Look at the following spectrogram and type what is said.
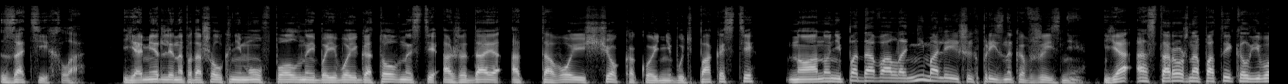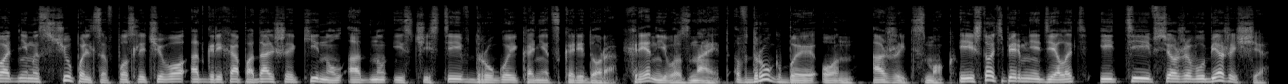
затихло. Я медленно подошел к нему в полной боевой готовности, ожидая от того еще какой-нибудь пакости, но оно не подавало ни малейших признаков жизни. Я осторожно потыкал его одним из щупальцев, после чего от греха подальше кинул одну из частей в другой конец коридора. Хрен его знает, вдруг бы он ожить смог. И что теперь мне делать? Идти все же в убежище?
